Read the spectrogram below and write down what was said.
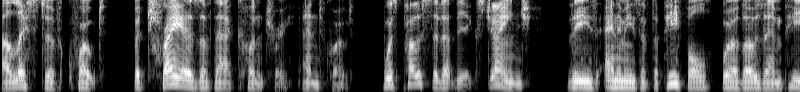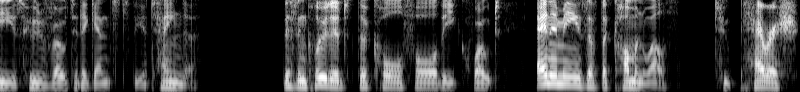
A list of, quote, betrayers of their country, quote, was posted at the exchange. These enemies of the people were those MPs who'd voted against the attainder. This included the call for the, quote, enemies of the Commonwealth to perish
